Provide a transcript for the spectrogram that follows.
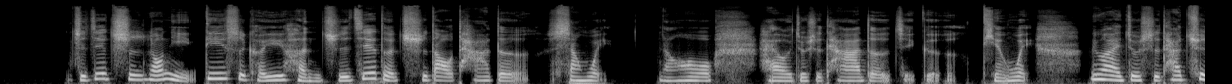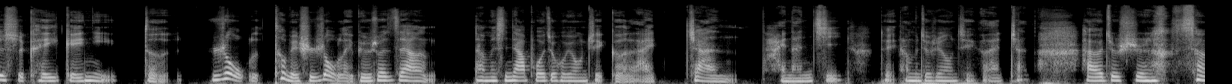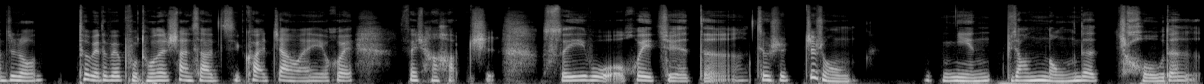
直接吃，然后你第一是可以很直接的吃到它的香味，然后还有就是它的这个甜味，另外就是它确实可以给你的肉，特别是肉类，比如说这样，他们新加坡就会用这个来蘸海南鸡，对他们就是用这个来蘸，还有就是 像这种。特别特别普通的上校鸡块蘸完也会非常好吃，所以我会觉得就是这种黏比较浓的稠的。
